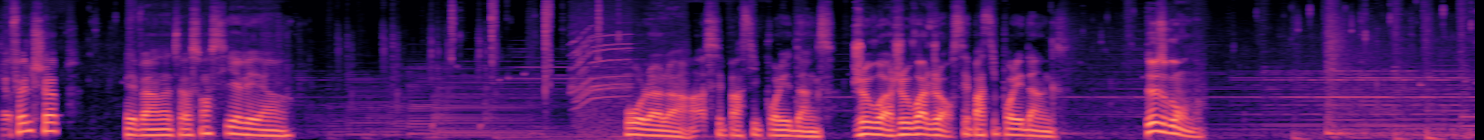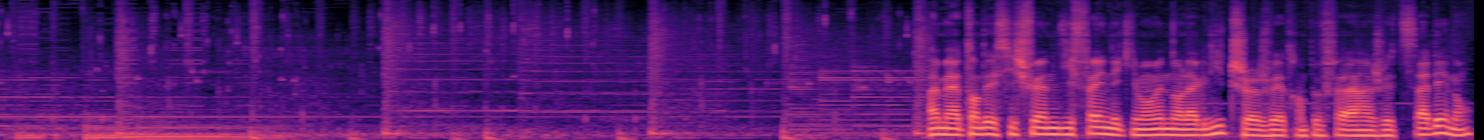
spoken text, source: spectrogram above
Ça fait le shop? Avait un intéressant s'il y avait un. Oh là là, ah, c'est parti pour les dingues. Je vois, je vois le genre, c'est parti pour les dingues. Deux secondes. Ah mais attendez, si je fais undefined et qu'il m'emmène dans la glitch, je vais être un peu fa... je vais être salé, non?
